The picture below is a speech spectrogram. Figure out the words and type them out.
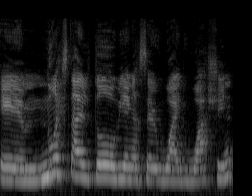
em, no está del todo bien hacer whitewashing?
